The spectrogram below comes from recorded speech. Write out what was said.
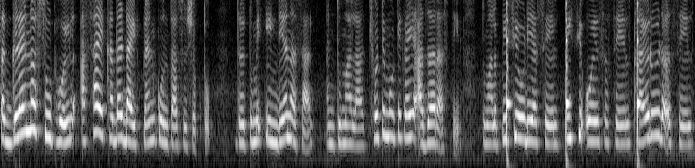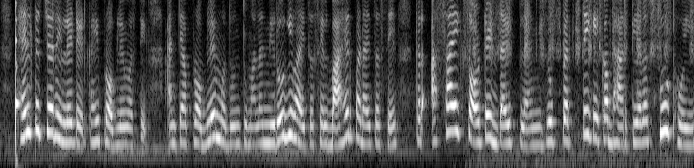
सगळ्यांना सूट होईल असा एखादा डाईट प्लॅन कोणता असू शकतो. जर तुम्ही इंडियन असाल आणि तुम्हाला छोटे मोठे काही आजार असतील तुम्हाला पी सी ओ डी असेल पी सी ओ एस असेल थायरॉईड असेल हेल्थच्या रिलेटेड काही प्रॉब्लेम असतील. आणि त्या प्रॉब्लेममधून तुम्हाला निरोगी व्हायचं असेल बाहेर पडायचं असेल तर असा एक सॉर्टेड डाईट प्लॅन जो प्रत्येक एका भारतीयाला सूट होईल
